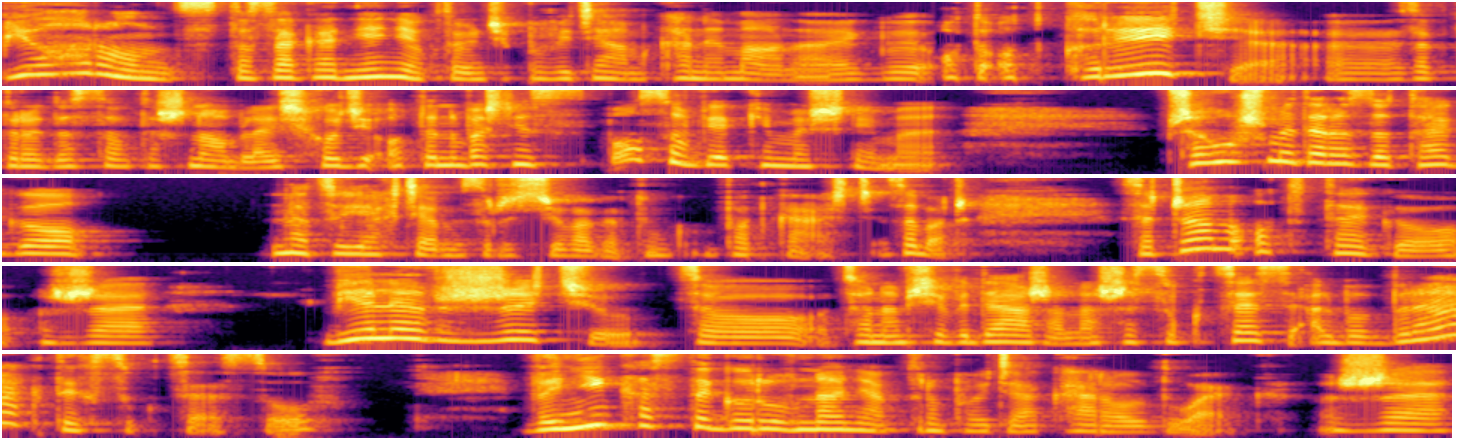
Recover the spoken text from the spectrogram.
biorąc to zagadnienie, o którym Ci powiedziałam, Kahnemana, jakby o to odkrycie, e, za które dostał też Nobla, jeśli chodzi o ten właśnie sposób, w jaki myślimy, przełóżmy teraz do tego, na co ja chciałabym zwrócić uwagę w tym podcaście. Zobacz, zaczęłam od tego, że wiele w życiu, co, co nam się wydarza, nasze sukcesy albo brak tych sukcesów, wynika z tego równania, o którym powiedziała Carol Dweck, że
